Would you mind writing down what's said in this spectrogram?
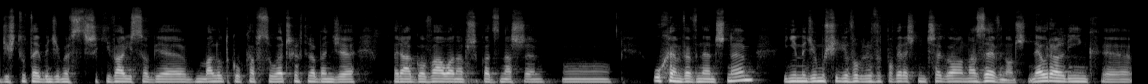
gdzieś tutaj będziemy wstrzykiwali sobie malutką kapsułeczkę, która będzie reagowała na przykład z naszym... Mm, uchem wewnętrznym i nie będziemy musieli w ogóle wypowiadać niczego na zewnątrz. Neuralink e, e,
